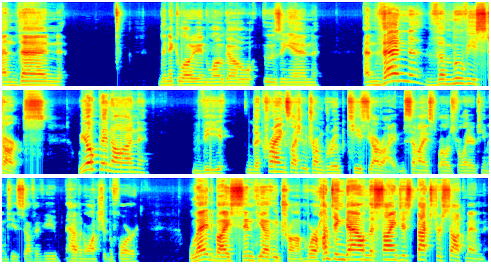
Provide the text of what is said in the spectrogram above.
And then the Nickelodeon logo oozing in. And then the movie starts. We open on the the Krang slash Utrom group TCRI. Semi spoilers for later TMNT stuff if you haven't watched it before. led by Cynthia Utrom, who are hunting down the scientist Baxter Stockman,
